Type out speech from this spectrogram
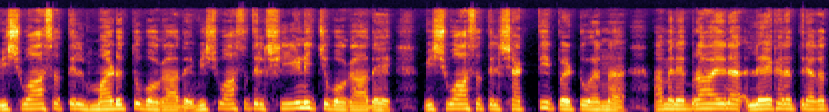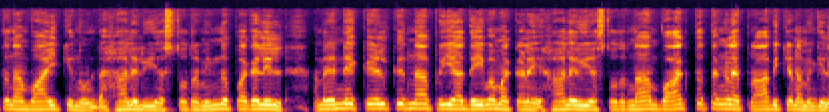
വിശ്വാസത്തിൽ മടുത്തു പോകാതെ വിശ്വാസത്തിൽ ക്ഷീണിച്ചു പോകാതെ വിശ്വാസത്തിൽ ശക്തിപ്പെട്ടു എന്ന് അവൻ എബ്രാഹിന ലേഖനത്തിനകത്ത് നാം വായിക്കുന്നുണ്ട്. ഹാലലുയ സ്തോത്രം. ഇന്ന് പകലിൽ അവൻ എന്നെ കേൾക്കുന്ന പ്രിയ ദൈവമക്കളെ ഹാലലുയ സ്തോത്രം. നാം വാക്തത്വങ്ങളെ പ്രാപിക്കണമെങ്കിൽ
